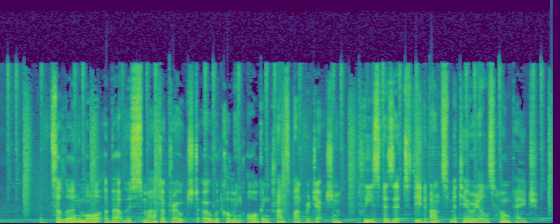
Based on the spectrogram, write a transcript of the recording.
To learn more about this smart approach to overcoming organ transplant rejection, please visit the Advanced Materials homepage.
